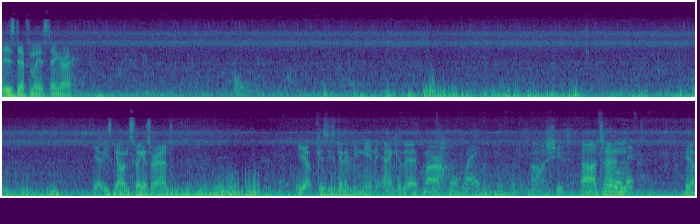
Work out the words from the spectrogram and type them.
It is definitely a stingray. Yeah, he's going. Swing us around. Yeah, because he's going to be near the anchor there, Mara. Oh shit. Uh, turn. Yeah.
